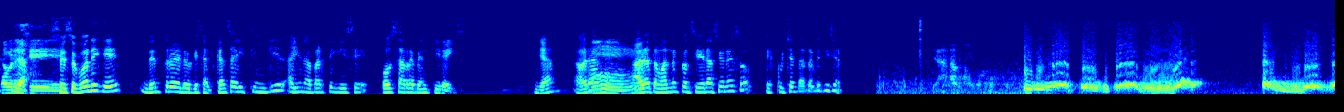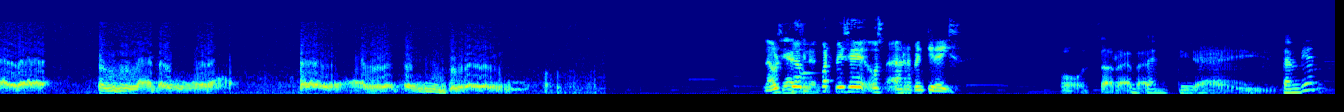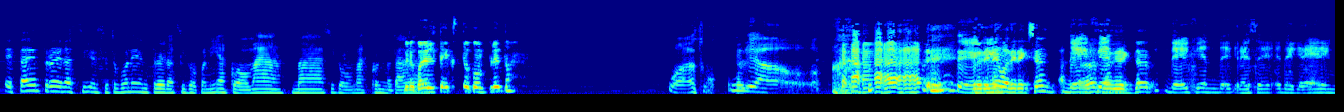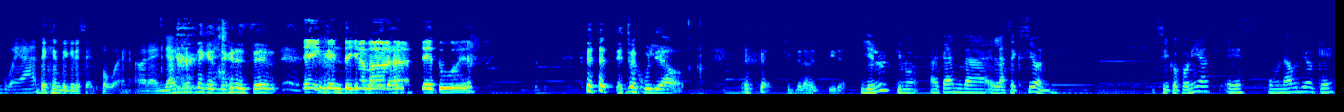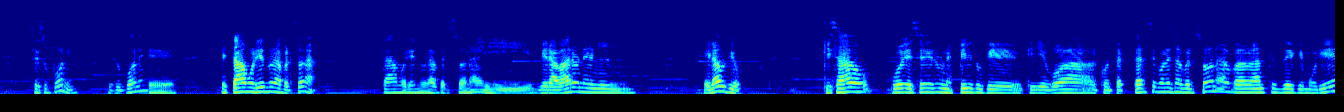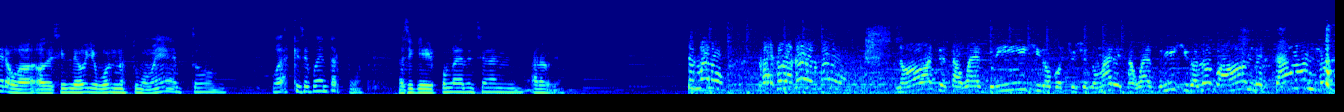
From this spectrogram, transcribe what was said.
pero Ya, sí Se supone que dentro de lo que se alcanza a distinguir hay una parte que dice os arrepentiréis. ¿Ya? Ahora, Mm. ahora tomando en consideración eso, escuchen la repetición. Ya, La última parte dice, os arrepentiréis. Os arrepentiréis. También está dentro de las se supone dentro de las psicofonías como más, más así como más connotadas. ¿Pero cuál es el texto completo? Guaso, culiao. Lo tenemos dirección Dejen. Nuestro director Dejen de crecer, de creer en weá. Dejen de crecer, pues bueno, ahora ya que Dejen de crecer Dejen de llamar de tu... Esto es Juliao Fin mentira Y el último, acá en la, en la sección psicofonías, es un audio que se supone, se supone que estaba muriendo una persona. Estaba muriendo una persona y grabaron el, el audio. Quizá puede ser un espíritu que, que llegó a contactarse con esa persona antes de que muriera o, a- decirle, oye, bueno, no es tu momento. Weas que se pueden dar, pues. Así que pongan atención al, al audio. hermano, la cara, hermano. No, esta weá es brígido, por chucho tu madre, esta weá es brígido, loco, ¿a dónde están, loco?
